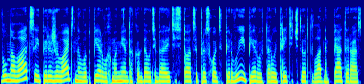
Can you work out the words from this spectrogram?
Волноваться и переживать на вот первых моментах, когда у тебя эти ситуации происходят впервые, первый, второй, третий, четвертый, ладно, пятый раз.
